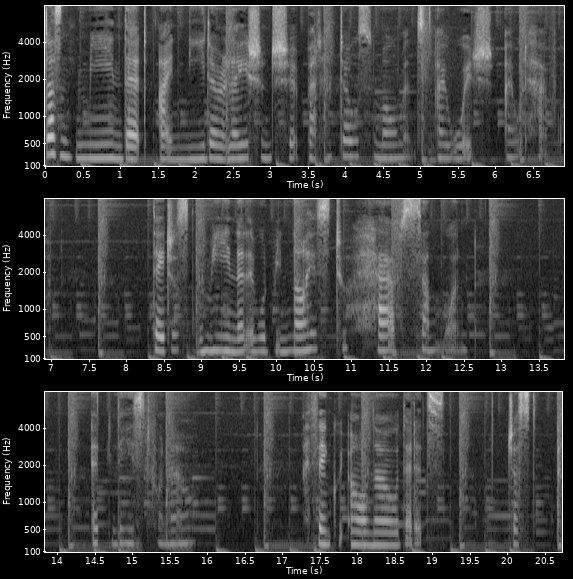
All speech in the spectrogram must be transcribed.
doesn't mean that I need a relationship, but in those moments, I wish I would have one. They just mean that it would be nice to have someone, at least for now. I think we all know that it's just a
